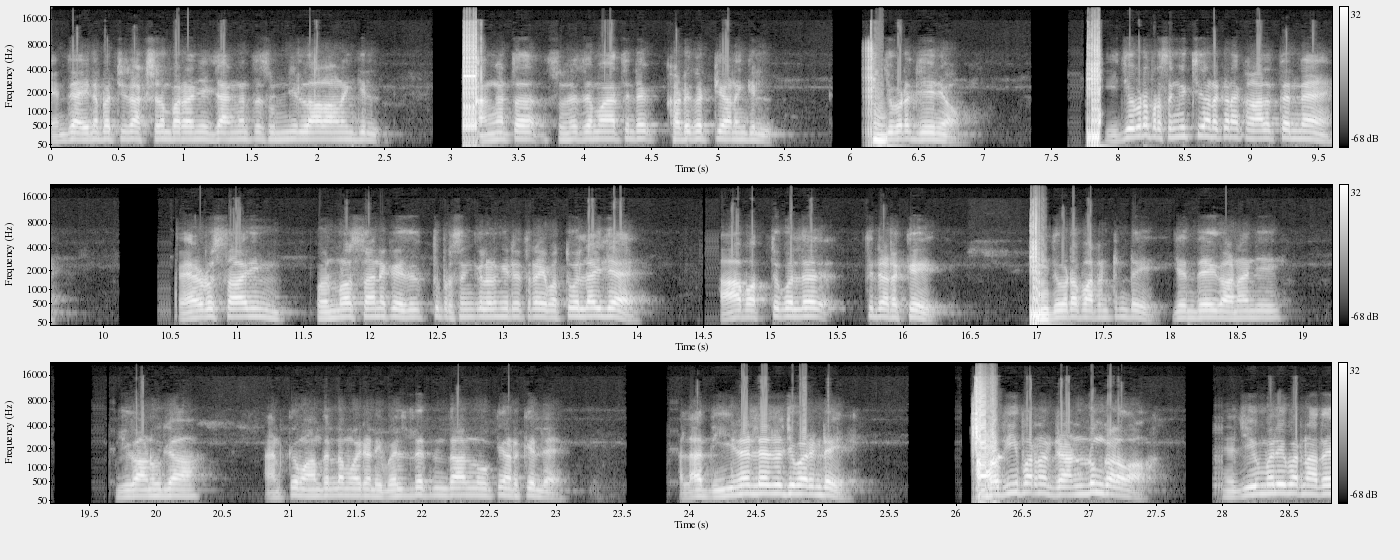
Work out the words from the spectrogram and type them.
എന്തേ അതിനെ പറ്റി ഒരു അക്ഷരം പറയാഞ്ഞ് ഇജ്ജ് അങ്ങനത്തെ സുന്നിയുള്ള ആളാണെങ്കിൽ അങ്ങനത്തെ സുന്നജമായത്തിന്റെ കടുകട്ടിയാണെങ്കിൽ ഇജിവിടെ ജീനോ ഇജിവിടെ പ്രസംഗിച്ച് നടക്കുന്ന കാലത്ത് തന്നെ പേരോടുസ്ഥാനും പൊന്മസ്ഥാനൊക്കെ എതിർത്ത് പ്രസംഗിക്കാൻ തുടങ്ങിയിട്ട് എത്രയായി? പത്ത് കൊല്ലായില്ലേ ആ പത്ത് കൊല്ലത്തിന്റെ ഇടയ്ക്ക് ഇതിവിടെ പറഞ്ഞിട്ടുണ്ട്. ഇജ് എന്തേ കാണാഞ്ഞ് ഇജ് കാണൂല? അനക്ക് മാന്തണ്ട മാതിരിയാണ്. ഇവരുടെ എന്താന്ന് നോക്കി നടക്കല്ലേ? അല്ല ദീനല്ലേ വെച്ച് പറയണ്ടേ? അതീ പറഞ്ഞ രണ്ടും കളവാ. നജീബ് അലി പറഞ്ഞ അതേ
